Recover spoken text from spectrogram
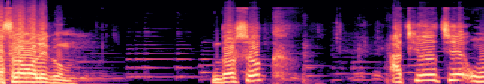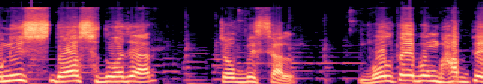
আসসালামু আলাইকুম। দর্শক, আজকে হচ্ছে উনিশ দশ দু চব্বিশ সাল। বলতে এবং ভাবতে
